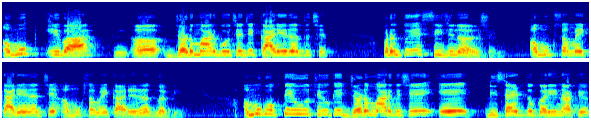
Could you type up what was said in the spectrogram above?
અમુક એવા જળમાર્ગો છે જે કાર્યરત છે. પરંતુ એ સિઝનલ છે. અમુક સમય કાર્યરત છે, અમુક સમય કાર્યરત નથી. અમુક વખતે એવું થયું કે જળમાર્ગ છે એ ડિસાઇડ તો કરી નાખ્યો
